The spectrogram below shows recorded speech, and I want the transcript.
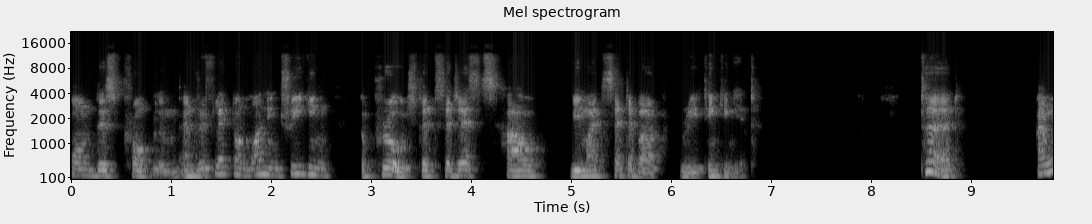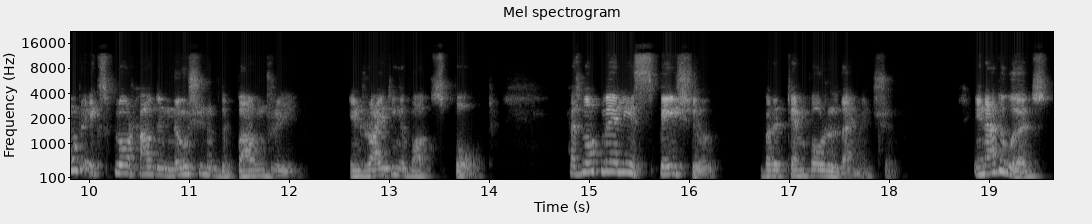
on this problem and reflect on one intriguing approach that suggests how we might set about rethinking it. Third, I want to explore how the notion of the boundary in writing about sport has not merely a spatial, but a temporal dimension. In other words,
